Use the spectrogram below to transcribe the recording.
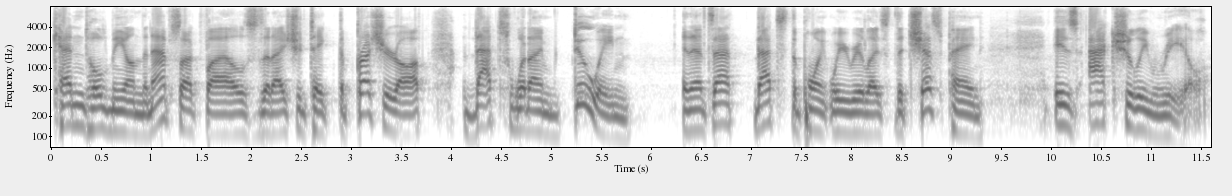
Ken told me on the knapsack files that I should take the pressure off. That's what I'm doing. And that's that that's the point where you realize the chest pain is actually real.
